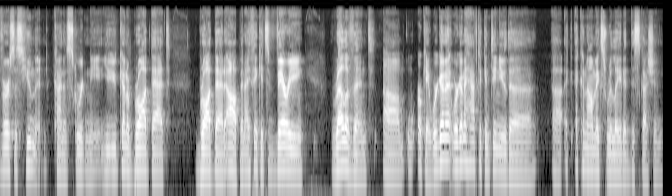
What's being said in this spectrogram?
versus human kind of scrutiny. You you kind of brought that brought that up and I think it's very relevant. Um okay, we're going to we're going to have to continue the uh, economics related discussion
